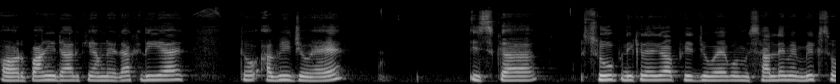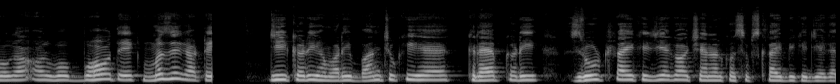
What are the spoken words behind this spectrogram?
और पानी डाल के हमने रख दिया है। तो अभी जो है इसका सूप निकलेगा, फिर जो है वो मसाले में मिक्स होगा और वो बहुत एक मज़े का टेस्ट। जी कड़ी हमारी बन चुकी है। क्रैब कड़ी ज़रूर ट्राई कीजिएगा और चैनल को सब्सक्राइब भी कीजिएगा।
